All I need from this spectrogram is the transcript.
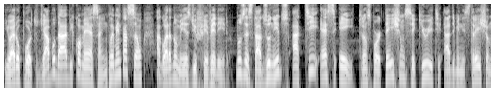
e o aeroporto de Abu Dhabi começa a implementação agora no mês de fevereiro. Nos Estados Unidos, a TSA, Transportation Security Administration,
